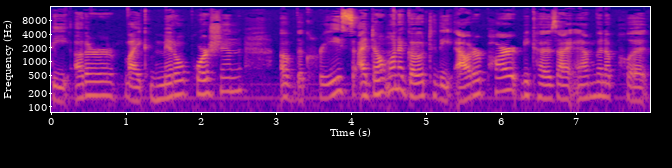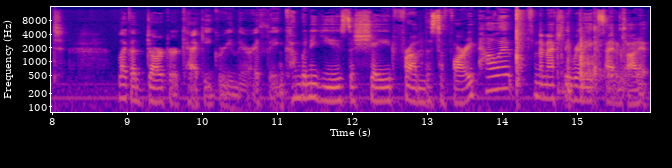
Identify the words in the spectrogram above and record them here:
the other like middle portion of the crease. I don't want to go to the outer part because I am going to put like a darker khaki green there, I think. I'm going to use the shade from the Safari palette, and I'm actually really excited about it.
